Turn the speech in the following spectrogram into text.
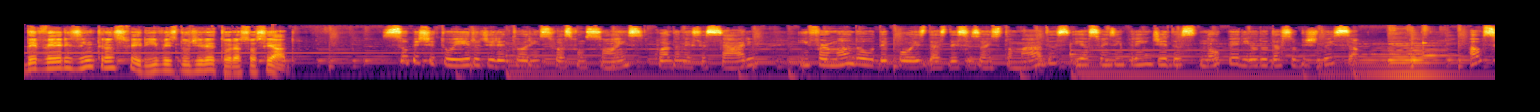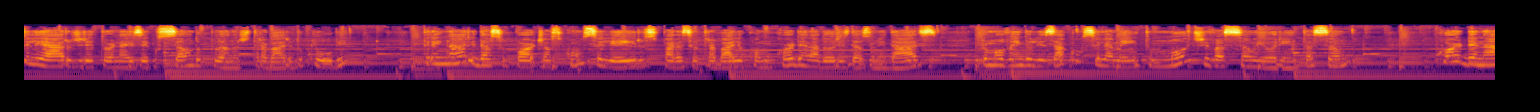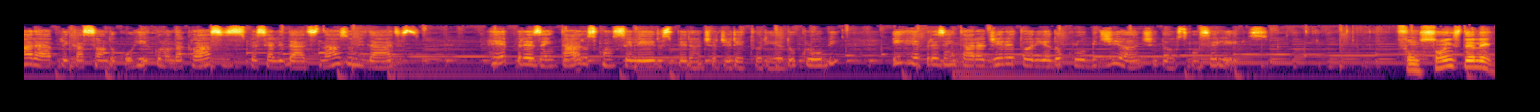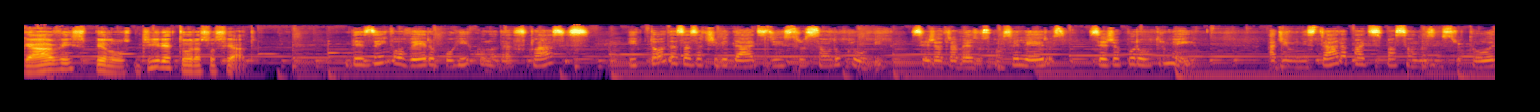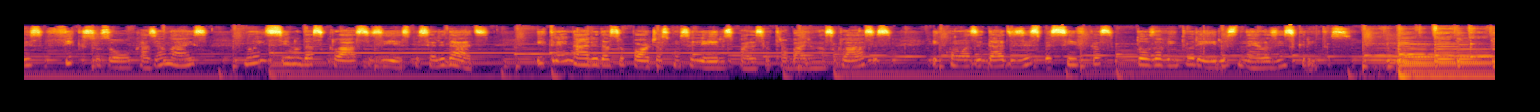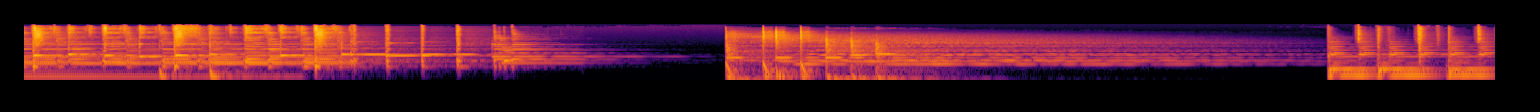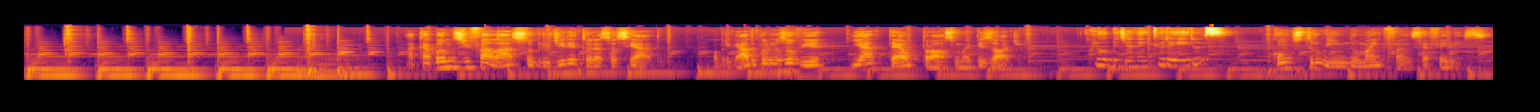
Deveres intransferíveis do diretor associado. Substituir o diretor em suas funções, quando necessário, informando-o depois das decisões tomadas e ações empreendidas no período da substituição. Auxiliar o diretor na execução do plano de trabalho do clube. Treinar e dar suporte aos conselheiros para seu trabalho como coordenadores das unidades, promovendo-lhes aconselhamento, motivação e orientação coordenar a aplicação do currículo da classes e especialidades nas unidades, representar os conselheiros perante a diretoria do clube e representar a diretoria do clube diante dos conselheiros. Funções delegáveis pelo diretor associado. Desenvolver o currículo das classes e todas as atividades de instrução do clube, seja através dos conselheiros, seja por outro meio administrar a participação dos instrutores, fixos ou ocasionais, no ensino das classes e especialidades, e treinar e dar suporte aos conselheiros para seu trabalho nas classes e com as idades específicas dos aventureiros nelas inscritos. Acabamos de falar sobre o diretor associado. Obrigado por nos ouvir e até o próximo episódio. Clube de Aventureiros Construindo uma Infância Feliz.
